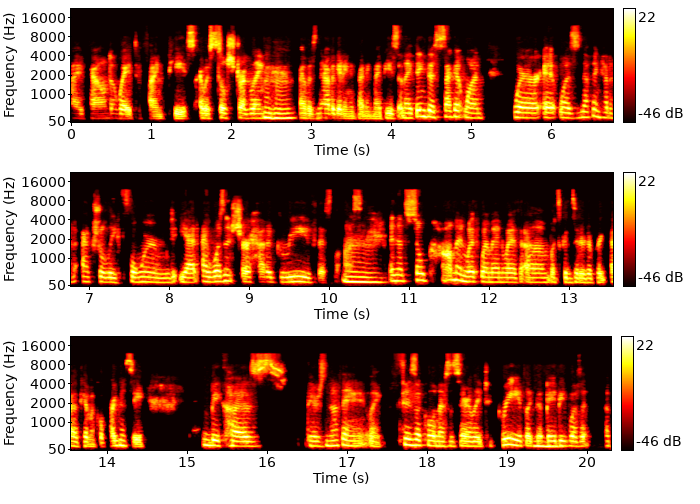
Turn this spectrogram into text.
I found a way to find peace. I was still struggling. Mm-hmm. I was navigating and finding my peace. And I think the second one, where it was nothing had actually formed yet. I wasn't sure how to grieve this loss. Mm. And that's so common with women with um, what's considered a, pre- a chemical pregnancy because there's nothing like physical necessarily to grieve. Like mm. the baby wasn't a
